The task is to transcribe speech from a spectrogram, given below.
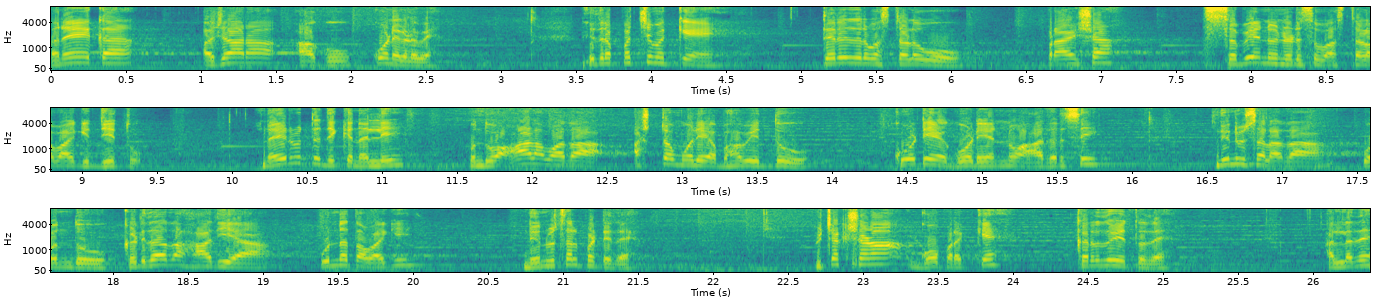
ಅನೇಕ ಅಜಾರ ಹಾಗೂ ಕೋಣೆಗಳಿವೆ. ಇದರ ಪಶ್ಚಿಮಕ್ಕೆ ತೆರೆದಿರುವ ಸ್ಥಳವು ಪ್ರಾಯಶಃ ಸಭೆಯನ್ನು ನಡೆಸುವ ಸ್ಥಳವಾಗಿದ್ದೀತು. ನೈಋತ್ಯ ದಿಕ್ಕಿನಲ್ಲಿ ಒಂದು ಆಳವಾದ ಅಷ್ಟಮೂಲೆಯ ಬಾವಿ ಇದ್ದು ಕೋಟೆಯ ಗೋಡೆಯನ್ನು ಆಧರಿಸಿ ನಿರ್ಮಿಸಲಾದ ಒಂದು ಕಡಿದಾದ ಹಾದಿಯ ಉನ್ನತವಾಗಿ ನಿರ್ಮಿಸಲ್ಪಟ್ಟಿದೆ. ವಿಚಕ್ಷಣ ಗೋಪುರಕ್ಕೆ ಕರೆದೊಯ್ಯುತ್ತದೆ. ಅಲ್ಲದೆ,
